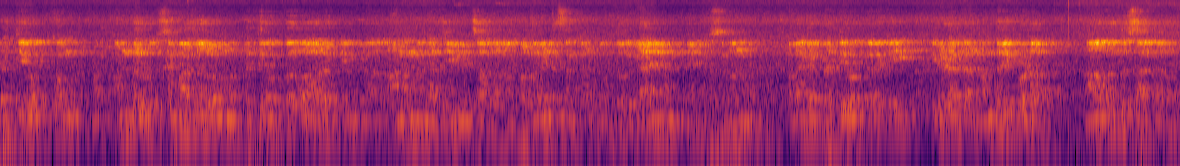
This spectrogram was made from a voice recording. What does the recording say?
ప్రతి ఒక్క అందరూ సమాజంలో ఉన్న ప్రతి ఒక్కరూ ఆరోగ్యంగా ఆనందంగా జీవించాలన్న బలమైన సంకల్పంతో వ్యాయామం నేర్పిస్తున్నాను. అలాగే ప్రతి ఒక్కరికి క్రీడాకారులందరికీ కూడా నా వంతు సహకారం.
